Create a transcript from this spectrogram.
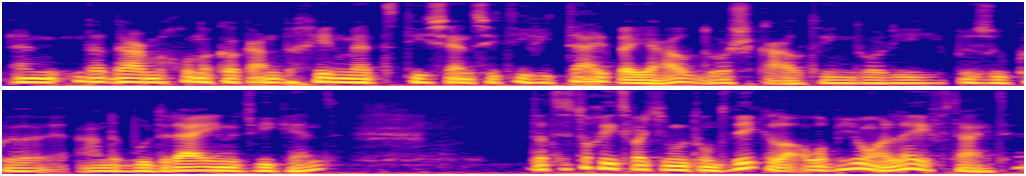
En da- daar begon ik ook aan het begin met die sensitiviteit bij jou, door scouting, door die bezoeken aan de boerderij in het weekend. Dat is toch iets wat je moet ontwikkelen al op jonge leeftijd. Hè?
